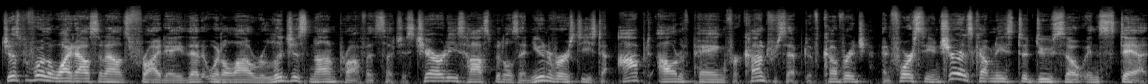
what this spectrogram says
Just before the White House announced Friday that it would allow religious nonprofits such as charities, hospitals, and universities to opt out of paying for contraceptive coverage and force the insurance companies to do so instead.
